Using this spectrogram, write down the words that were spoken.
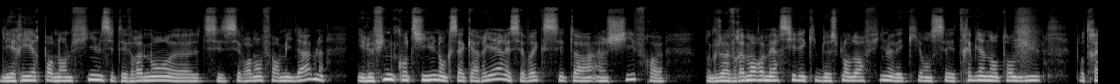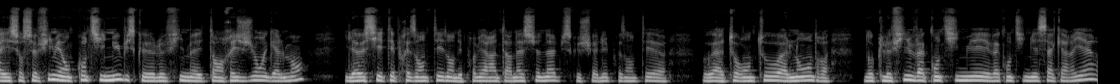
les rires pendant le film, c'était vraiment, euh, c'est, vraiment formidable. Et le film continue donc sa carrière, et c'est vrai que c'est un, chiffre. Donc je dois vraiment remercier l'équipe de Splendor Film avec qui on s'est très bien entendu pour travailler sur ce film, et on continue puisque le film est en région également. Il a aussi été présenté dans des premières internationales, puisque je suis allée présenter à Toronto, à Londres. Donc le film va continuer, va continuer sa carrière.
